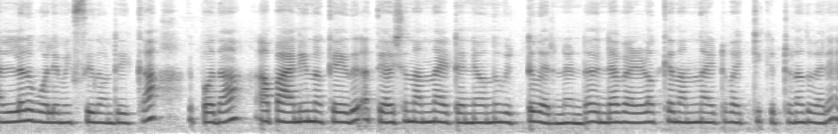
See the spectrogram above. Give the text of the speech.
നല്ലതുപോലെ മിക്സ് ചെയ്തുകൊണ്ടിരിക്കുക ഇപ്പോൾ ഇതാ ആ പാനിൽ നിന്നൊക്കെ ഇത് അത്യാവശ്യം നന്നായിട്ട് തന്നെ ഒന്ന് വിട്ട് വരുന്നുണ്ട്. അതിന്റെ വെള്ളമൊക്കെ നന്നായിട്ട് വറ്റി കിട്ടുന്നത് വരെ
